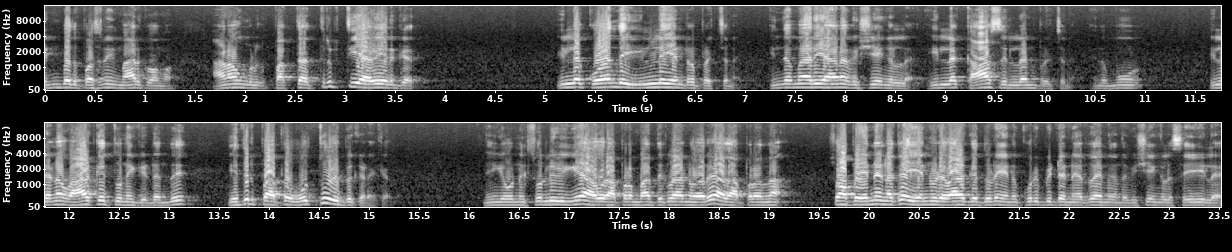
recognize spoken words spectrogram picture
எண்பது பர்சன்டேஜ் மார்க் வாங்கும். ஆனால் உங்களுக்கு பத்த திருப்தியாகவே இருக்காது. இல்லை குழந்தை இல்லை என்ற பிரச்சனை. இந்த மாதிரியான விஷயங்களில் இல்லை காசு இல்லைன்னு பிரச்சனை. இந்த மூ இல்லைன்னா வாழ்க்கை துணைக்கிட்டேருந்து எதிர்பார்த்த ஒத்துழைப்பு கிடைக்காது. நீங்கள் ஒன்று சொல்லுவீங்க அவர் அப்புறம் பார்த்துக்கலான்னு அது அப்புறம் தான் ஸோ அப்போ என்னென்னாக்கா என்னுடைய வாழ்க்கை துணை எனக்கு குறிப்பிட்ட நேரத்தில் எனக்கு அந்த விஷயங்களை செய்யலை.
